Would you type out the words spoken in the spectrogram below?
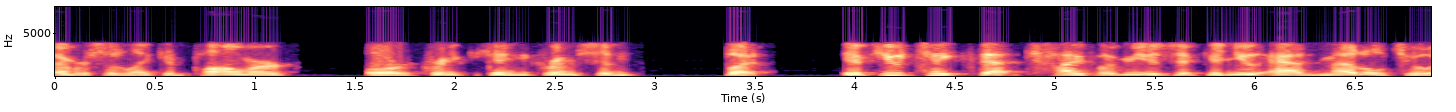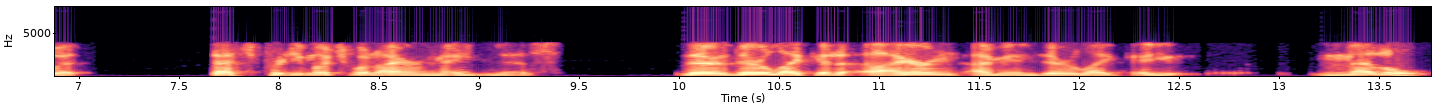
Emerson, Lake and Palmer or King Crimson, but if you take that type of music and you add metal to it, that's pretty much what Iron Maiden is. They're they're like an iron. I mean, they're like a metal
